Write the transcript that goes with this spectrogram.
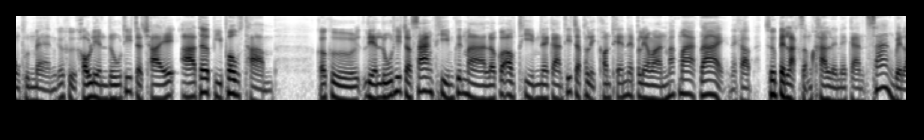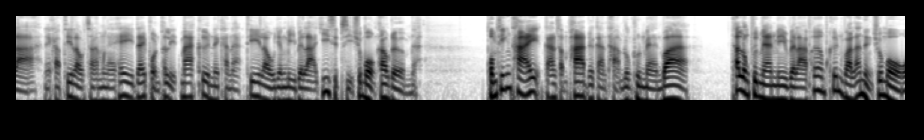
ลงทุนแมน ก็คือเขาเรียนรู้ที่จะใช้ other people's time ก็คือเรียนรู้ที่จะสร้างทีมขึ้นมา แล้วก็เอาทีมในการที่จะผลิตคอนเทนต์ในปริมาณมาก ๆ ได้นะครับ ซึ่งเป็นหลักสำคัญเลยในการสร้างเวลานะครับที่เราจะทำไงให้ได้ผลผลิตมากขึ้นในขณะที่เรายังมีเวลา 24 ชั่วโมงเท่าเดิมนะผมทิ้งท้ายการสัมภาษณ์โดยการถามลงทุนแมนว่า ถ้าลงทุนแมนมีเวลาเพิ่มขึ้นวันละ 1 ชั่วโมง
